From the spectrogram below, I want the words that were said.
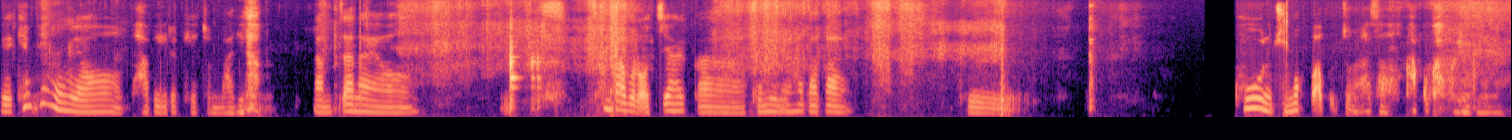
왜 캠핑 오면 밥이 이렇게 좀 많이 남, 남잖아요. 찬밥을 어찌할까 고민을 하다가 그 구운 주먹밥을 좀 해서 갖고 가보려고 해요.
